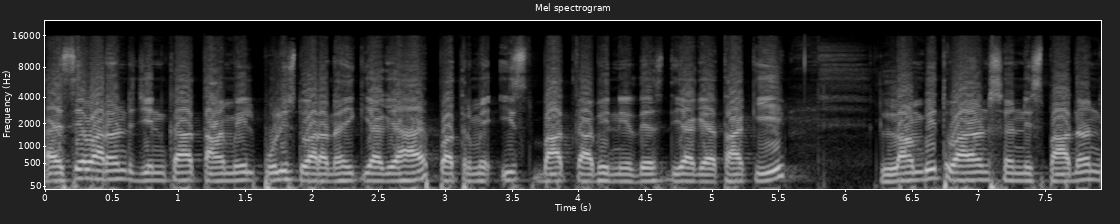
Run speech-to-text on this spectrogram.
ऐसे वारंट जिनका तामिल पुलिस द्वारा नहीं किया गया है, पत्र में इस बात का भी निर्देश दिया गया था कि लंबित वारंट से निष्पादन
